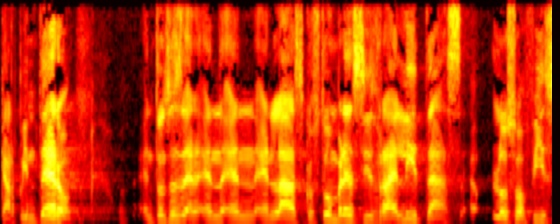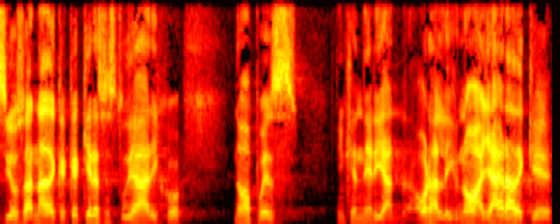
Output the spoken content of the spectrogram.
carpintero. Entonces, en, las costumbres israelitas, los oficios, a nada, ¿qué quieres estudiar, hijo? No, pues ingeniería, órale, no, allá era de que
